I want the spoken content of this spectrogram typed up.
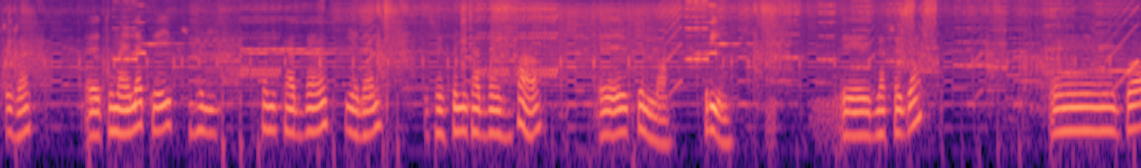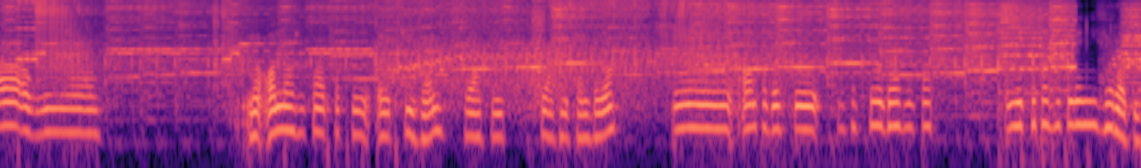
szczerze, yy, to najlepiej przechodzić Sonic Advance 1, czy Sonic Advance 2, yy, tym no, Free. Dlaczego? Bo ogólnie no ono rzuca takim yy, cheese'em, czy jaki, czy jak mi tam było. I on po prostu, po prostu od razu tak nie potrafi tyle nic zrobić,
